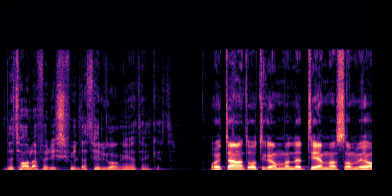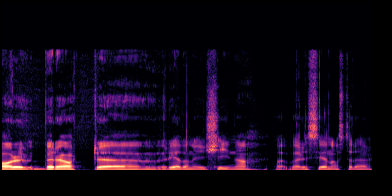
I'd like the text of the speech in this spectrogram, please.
det talar för riskfyllda tillgångar helt enkelt och ett annat återkommande tema som vi har berört eh, redan i Kina, vad är det senaste där?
